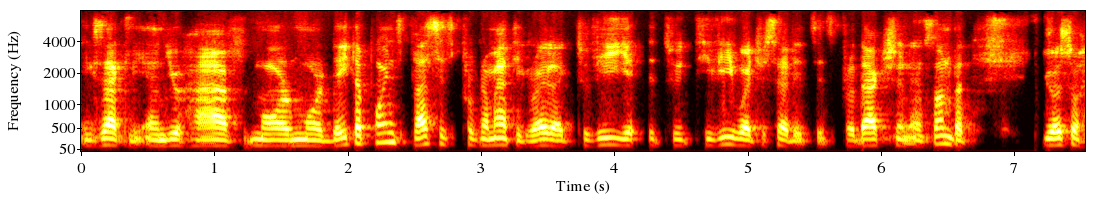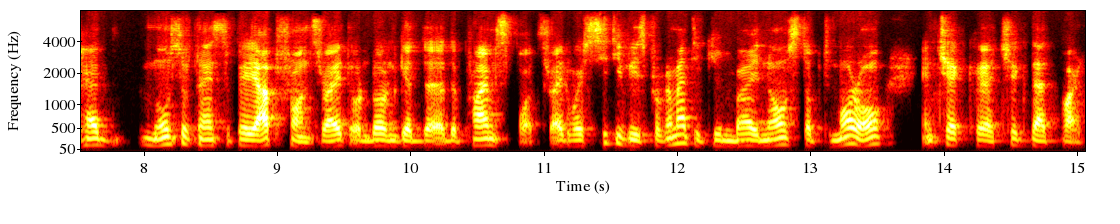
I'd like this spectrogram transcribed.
exactly. And you have more more data points. Plus, it's programmatic, right? Like to TV, to TV, what you said, it's it's production and so on. But you also had most of times to pay upfronts, right? Or don't get the, the prime spots, right? Where CTV is programmatic, you can buy no stop tomorrow and check uh, check that part.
